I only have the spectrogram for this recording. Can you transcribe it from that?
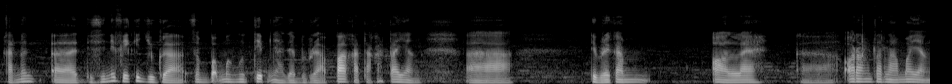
Karena uh, di sini Vicky juga sempat mengutipnya ada beberapa kata-kata yang uh, diberikan oleh uh, orang ternama yang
